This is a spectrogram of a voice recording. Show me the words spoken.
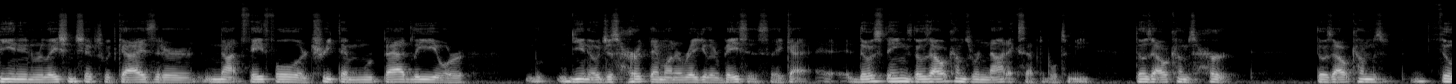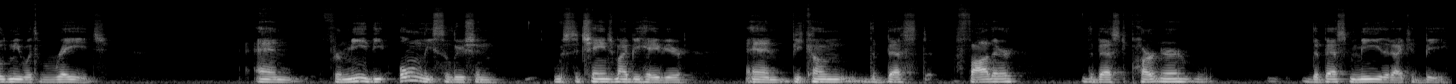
being in relationships with guys that are not faithful or treat them badly or you know just hurt them on a regular basis. Like I, those things those outcomes were not acceptable to me. Those outcomes hurt. Those outcomes filled me with rage. And for me the only solution was to change my behavior and become the best father the best partner the best me that I could be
